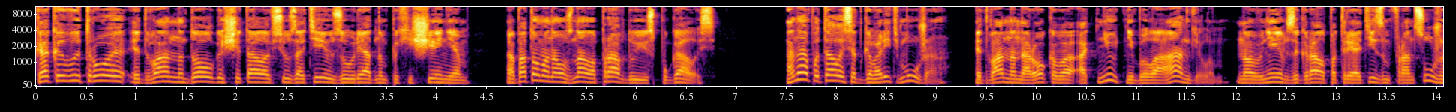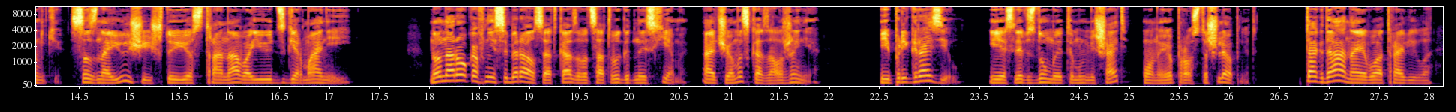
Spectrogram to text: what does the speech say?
Как и вы трое, Эдванна долго считала всю затею заурядным похищением, а потом она узнала правду и испугалась. Она пыталась отговорить мужа. Эдванна Нарокова отнюдь не была ангелом, но в ней взыграл патриотизм француженки, сознающей, что ее страна воюет с Германией. Но Нароков не собирался отказываться от выгодной схемы, о чем и сказал жене. И пригрозил. Если вздумает ему мешать, он ее просто шлепнет. Тогда она его отравила –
